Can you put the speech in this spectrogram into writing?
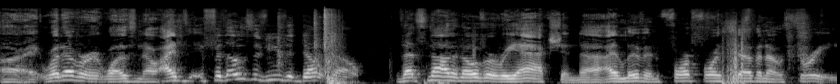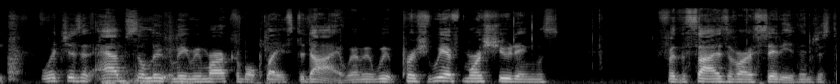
All right, whatever it was. No, I. For those of you that don't know, that's not an overreaction. Uh, I live in four four seven zero three, which is an absolutely remarkable place to die. I mean, we we have more shootings for the size of our city than just.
